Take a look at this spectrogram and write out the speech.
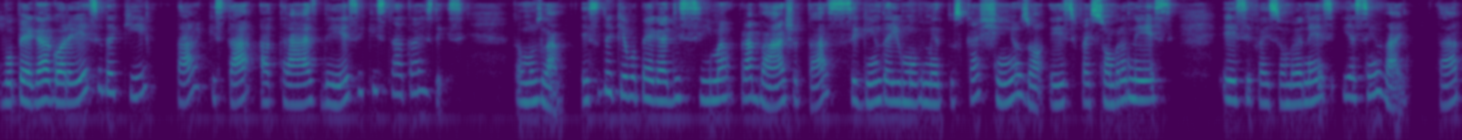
Vou pegar agora esse daqui, tá? Que está atrás desse, que está atrás desse. Então, vamos lá. Esse daqui eu vou pegar de cima pra baixo, tá? Seguindo aí o movimento dos cachinhos, ó. Esse faz sombra nesse, esse faz sombra nesse e assim vai, tá?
